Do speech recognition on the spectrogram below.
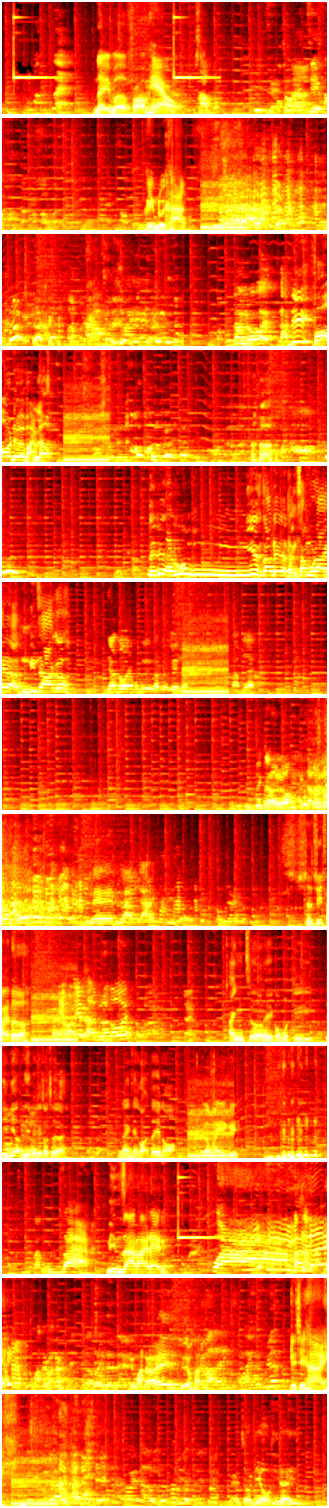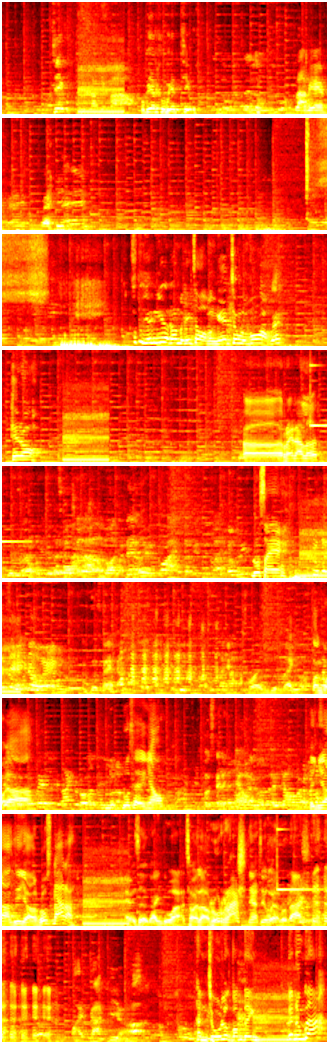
Neighbor from Hell. Xong rồi chịu? Game đối kháng. Làm như vậy, làm đi. For order bản lậu. Đến bây giờ em cũng không nghĩ được ra đây là thằng samurai hay là ninja cơ. Nhà tôi em không nghĩ được ra tựa game đâu. Làm gì anh? Anh lời đâu anh trả lời đâu Lên làm anh. Street Fighter à? Em em trả lời vừa thôi Anh chưa hề có một cái ý niệm gì về cái trò chơi này. Nhưng anh sẽ gọi tên nó. Đâu mày kì Là ninja. À? Ninja Raiden. Wow! Gần đây? Đưa mặt đây bạn ơi Đưa mặt đây Đưa mặt Đế chế 2 Mẹ cho điếu gì đây. Chịu Không biết không biết chịu. Làm đi em. Tí Sao tự nhiên nghĩ là ra mấy cái trò mà nghe trông nó vô học ấy Hero. Ờ, Red Alert. Đua xe. Rồi em dừng đấy Toàn gọi là đua, đua xe đánh nhau. Hình như là gì nhở? Road Dash à? Em sẽ sửa cho anh Tú ạ. Trời là Road Rash nhá, chứ không phải Road Dash. Thần chú lục vong tình. Gần đúng cả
